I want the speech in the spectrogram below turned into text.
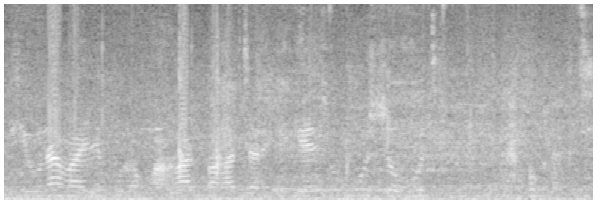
ভিউ না বাইরে পুরো পাহাড় পাহাড় চারিদিকে সবুজ সবুজ ব্যাপক লাগছে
